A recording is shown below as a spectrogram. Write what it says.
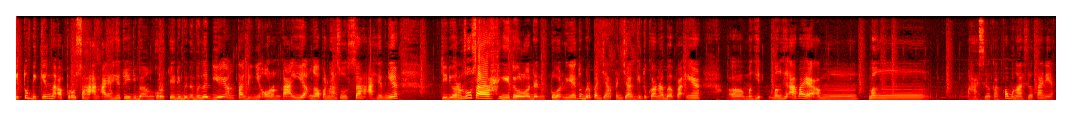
itu bikin uh, perusahaan ayahnya tuh jadi bangkrut. Jadi bener-bener dia yang tadinya orang kaya nggak pernah susah, akhirnya jadi orang susah gitu loh dan keluarganya itu berpencar-pencar gitu karena bapaknya uh, menghit, meng, apa ya um, menghasilkan kok menghasilkan ya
